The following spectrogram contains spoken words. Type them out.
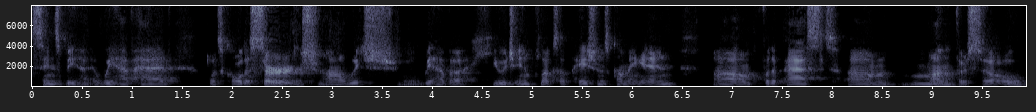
since we, we have had what's called a surge, uh, which we have a huge influx of patients coming in. Um, for the past um, month or so,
